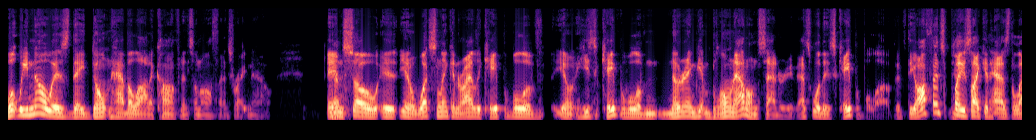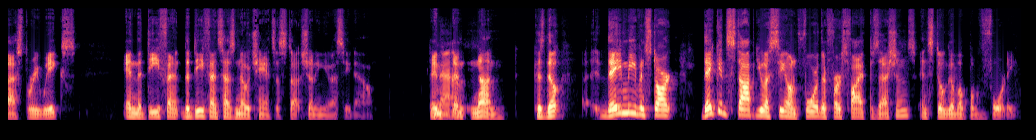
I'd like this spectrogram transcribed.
What we know is they don't have a lot of confidence on offense right now. And Yep. so, you know, what's Lincoln Riley capable of? You know, he's capable of Notre Dame getting blown out on Saturday. That's what he's capable of. If the offense plays like it has the last three weeks, and the defense, the defense has no chance of stu- shutting USC down. They, No. none, because they'll uh, they may even start. They could stop USC on four of their first five possessions and still give up over forty.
